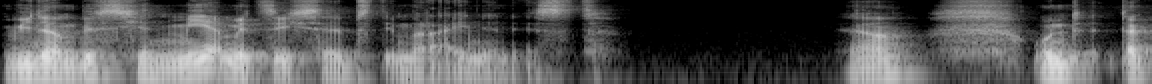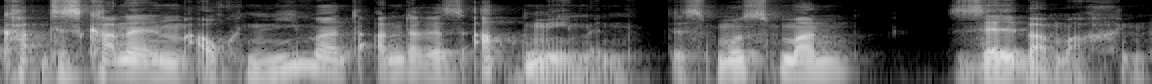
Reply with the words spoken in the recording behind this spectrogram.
wieder ein bisschen mehr mit sich selbst im Reinen ist. Ja, und das kann einem auch niemand anderes abnehmen. Das muss man selber machen.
